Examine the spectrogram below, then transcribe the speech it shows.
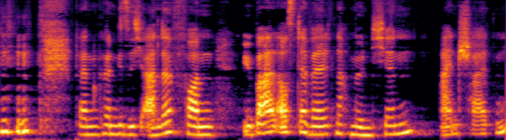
Dann können die sich alle von überall aus der Welt nach München einschalten.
